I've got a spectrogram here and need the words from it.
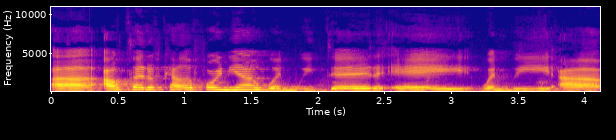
uh, outside of California when we did a when we uh,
